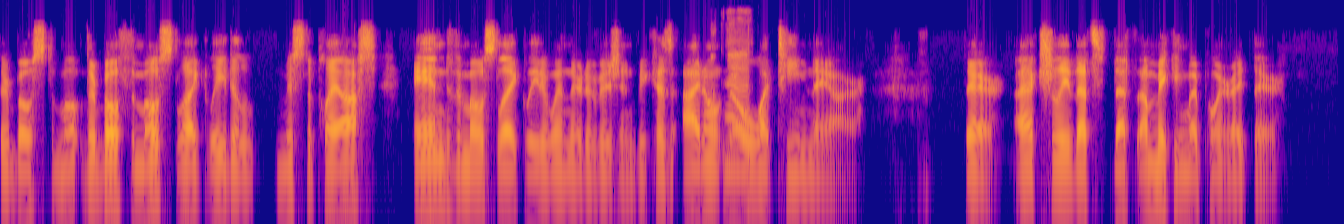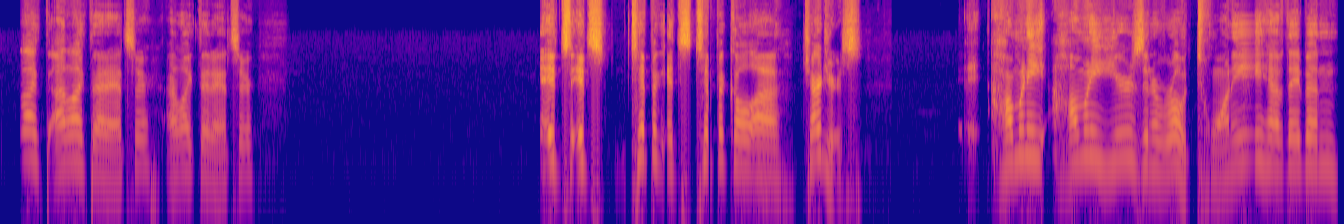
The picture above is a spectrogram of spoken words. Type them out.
They're both the mo- they're both the most likely to miss the playoffs and the most likely to win their division because I don't know what team they are. There, I actually that's that I'm making my point right there. I like I like that answer. I like that answer. It's it's typical it's typical uh Chargers. How many how many years in a row? 20 have they been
